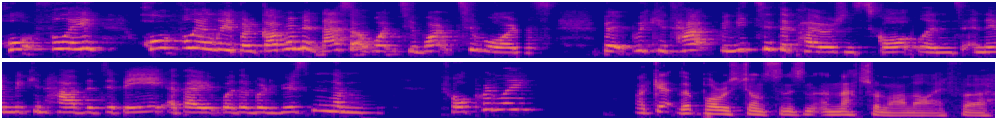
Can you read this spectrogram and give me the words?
Hopefully, hopefully a Labour government, that's what I want to work towards. But we could have we need to have the powers in Scotland and then we can have the debate about whether we're using them properly. I get that Boris Johnson isn't a natural ally for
